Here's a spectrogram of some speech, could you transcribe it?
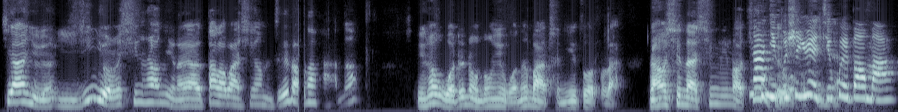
既然有人已经有人欣赏你了呀，大老板欣赏你，直接找他谈呢。你说我这种东西，我能把成绩做出来，然后现在新领导，那你不是越级汇报吗？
